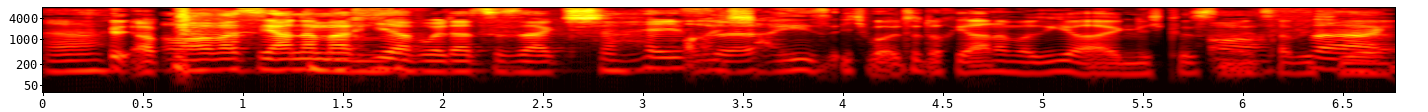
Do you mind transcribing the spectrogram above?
Ah. Ja. Oh, was Jana Maria wohl dazu sagt. Scheiße. Oh, scheiße, ich wollte doch Jana Maria eigentlich küssen. Oh, Jetzt habe ich hier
